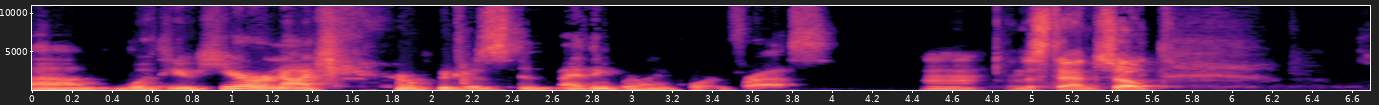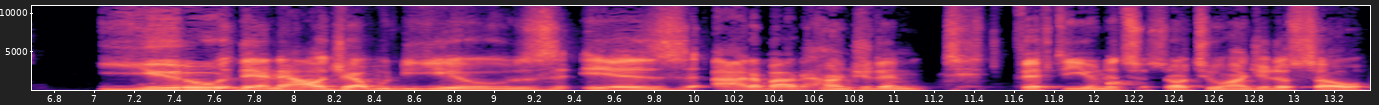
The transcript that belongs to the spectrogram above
um, with you here or not here which was i think really important for us Mhm, Understand. So you, the analogy I would use is at about 150 units or so, 200 or so,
